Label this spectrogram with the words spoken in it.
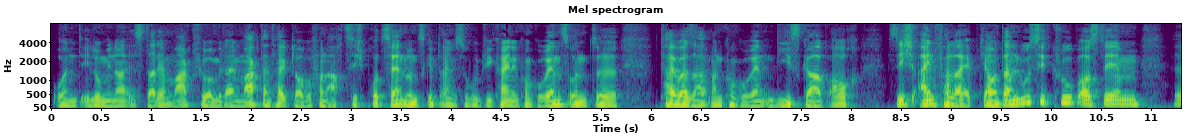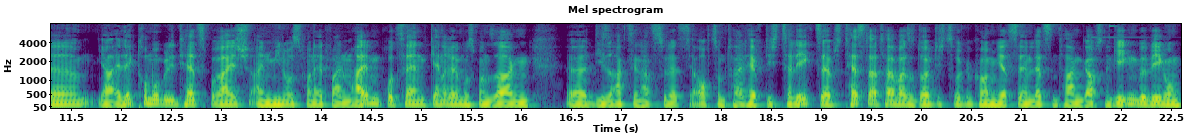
und Illumina ist da der Marktführer mit einem Marktanteil, glaube ich, von 80 Prozent und es gibt eigentlich so gut wie keine Konkurrenz und äh, teilweise hat man Konkurrenten, die es gab, auch sich einverleibt. Ja, und dann Lucid Group aus dem äh, ja, Elektromobilitätsbereich, ein Minus von etwa einem halben Prozent. Generell muss man sagen, äh, diese Aktien hat es zuletzt ja auch zum Teil heftig zerlegt. Selbst Tesla teilweise deutlich zurückgekommen. Jetzt in den letzten Tagen gab es eine Gegenbewegung.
